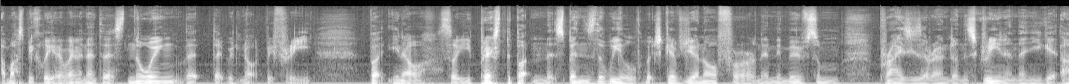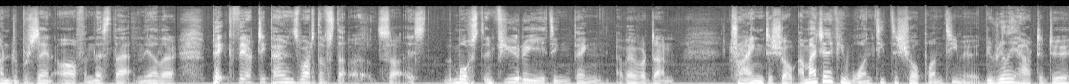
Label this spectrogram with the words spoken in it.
I must be clear, I went into this knowing that that would not be free. But you know, so you press the button that spins the wheel, which gives you an offer, and then they move some prizes around on the screen, and then you get 100% off, and this, that, and the other. Pick 30 pounds worth of stuff. So it's the most infuriating thing I've ever done. Trying to shop. Imagine if you wanted to shop on Temu, it'd be really hard to do.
